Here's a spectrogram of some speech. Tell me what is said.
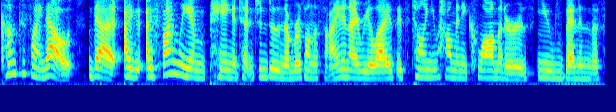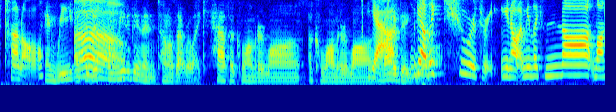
come to find out that i i finally am paying attention to the numbers on the sign and i realize it's telling you how many kilometers you've been in this tunnel And we, up to this point, Oh. we had been in tunnels that were like half a kilometer long, a kilometer long. yeah Not a big deal. yeah like two or three you know i mean like not long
